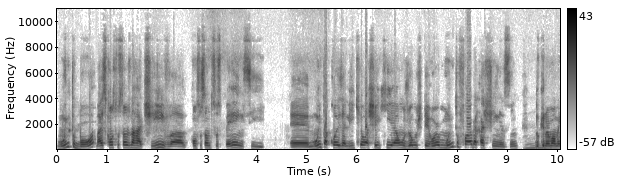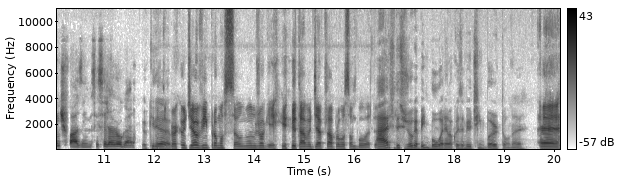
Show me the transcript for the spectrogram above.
muito boa, mas construção de narrativa, construção de suspense. É, muita coisa ali que eu achei que é um jogo de terror muito fora da caixinha, assim, do que Hum, normalmente fazem. Não sei se vocês já jogaram. Eu Puta, queria. pior que um dia eu vi em promoção, não joguei. Tava um dia pra uma promoção boa até. A arte desse jogo é bem boa, né? Uma coisa meio Tim Burton, né? É,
